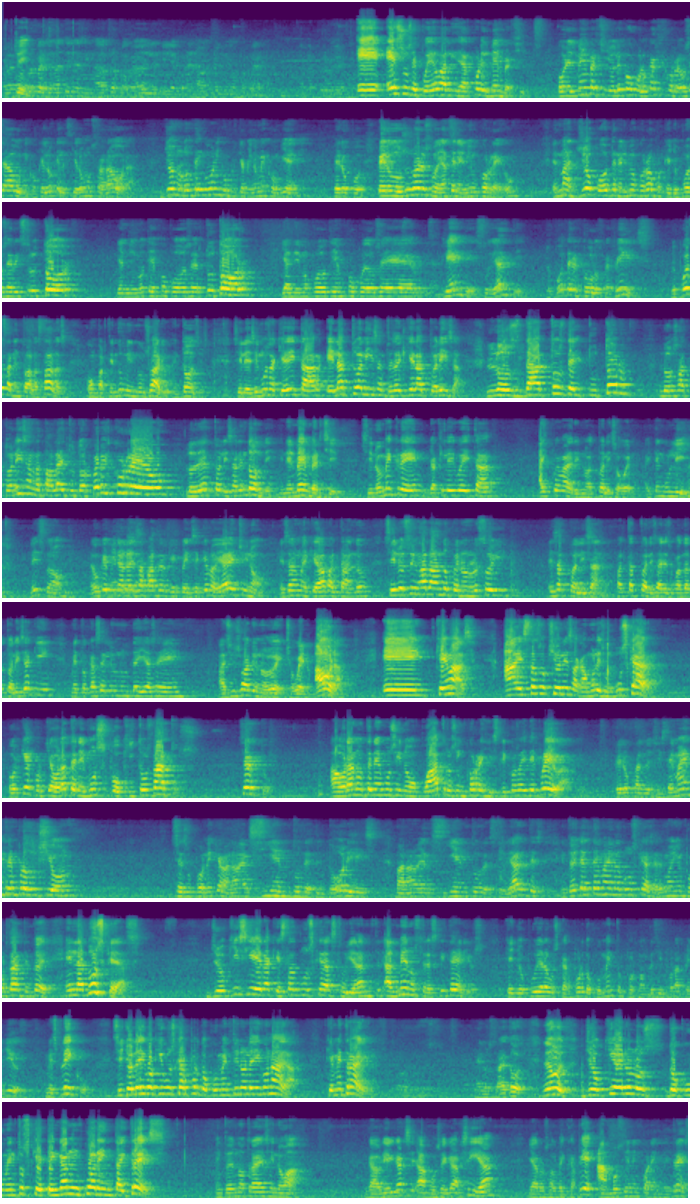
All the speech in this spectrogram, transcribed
Pero Sí. persona tiene asignado otro correo y le, y le ponen a otro el mismo correo. Eh, eso se puede validar por el membership. Por el membership yo le puedo colocar que el correo sea único, que es lo que les quiero mostrar ahora. Yo no lo tengo único porque a mí no me conviene, pero, pero dos usuarios podrían tener mismo correo. Es más, yo puedo tener mismo correo porque yo puedo ser instructor y al mismo tiempo puedo ser tutor y al mismo tiempo puedo ser cliente, estudiante. Yo puedo tener todos los perfiles. Yo puedo estar en todas las tablas compartiendo un mismo usuario. Entonces, si le decimos aquí editar, él actualiza, entonces el que él actualiza los datos del tutor los actualiza en la tabla de tutor, pero el correo lo debe actualizar en dónde? En el membership. Si no me creen, yo aquí le digo editar, ay, pues madre, no actualizó. Bueno, ahí tengo un link. ¿Listo? No. Tengo que mirar a esa parte porque pensé que lo había hecho y no. Esa me queda faltando. Sí lo estoy jalando, pero no lo estoy es actualizando. Falta actualizar eso. Cuando actualice aquí, me toca hacerle un update a ese, a ese usuario, no lo he hecho. Bueno, ahora, eh, ¿qué más? A estas opciones hagámosles un buscar. ¿Por qué? Porque ahora tenemos poquitos datos, ¿cierto? Ahora no tenemos sino cuatro o cinco registricos ahí de prueba, pero cuando el sistema entra en producción, se supone que van a haber cientos de tutores, van a haber cientos de estudiantes. Entonces ya el tema de las búsquedas es muy importante. Entonces, en las búsquedas, yo quisiera que estas búsquedas tuvieran al menos tres criterios que yo pudiera buscar por documento, por nombres y por apellidos. Me explico. Si yo le digo aquí buscar por documento y no le digo nada, ¿qué me trae? Me los trae todos. No, yo quiero los documentos que tengan un 43. Entonces no trae sino a Gabriel García, a José García y a Rosalba Capié. Ambos tienen 43.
